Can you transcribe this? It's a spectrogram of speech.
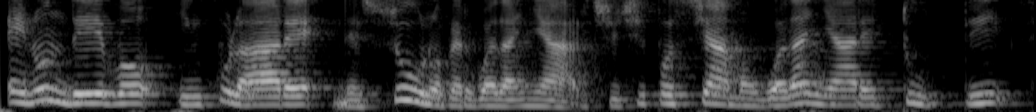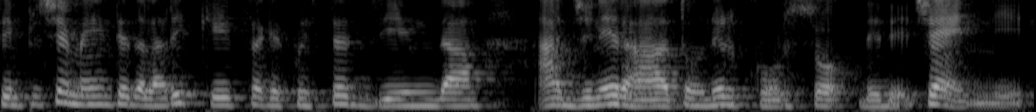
e non devo inculare nessuno per guadagnarci, ci possiamo guadagnare tutti semplicemente dalla ricchezza che questa azienda ha generato nel corso dei decenni.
